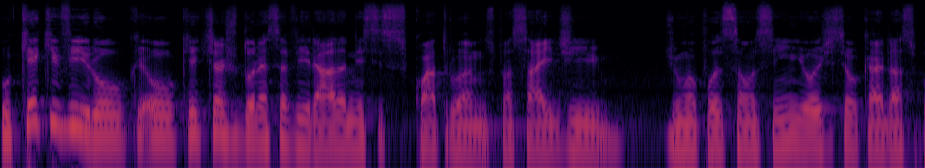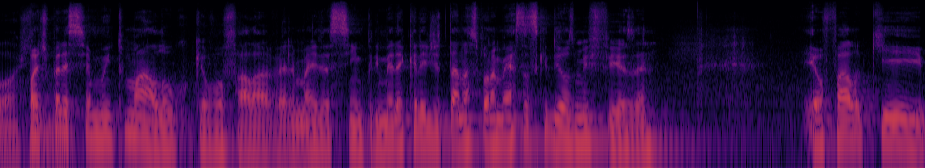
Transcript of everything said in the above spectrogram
O que que virou, o que que te ajudou nessa virada nesses quatro anos para sair de de uma posição assim e hoje ser o Caio das Portas. Pode né? parecer muito maluco o que eu vou falar, velho, mas assim, primeiro acreditar nas promessas que Deus me fez, velho. Eu falo que,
